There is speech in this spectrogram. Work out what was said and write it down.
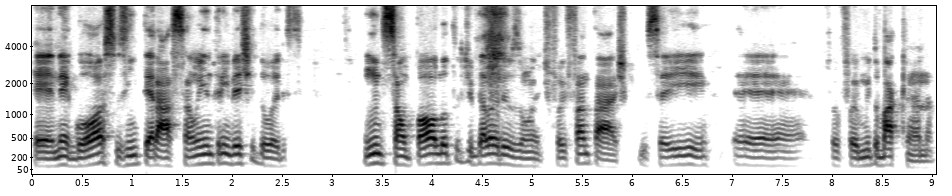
é, negócios, interação entre investidores um de São Paulo, outro de Belo Horizonte. Foi fantástico. Isso aí é, foi, foi, muito bacana.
